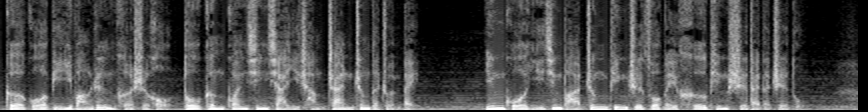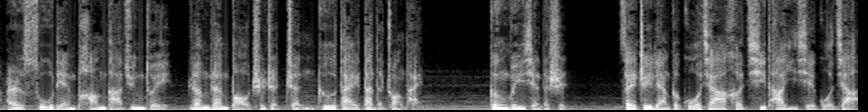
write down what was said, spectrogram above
各国比以往任何时候都更关心下一场战争的准备。英国已经把征兵制作为和平时代的制度，而苏联庞大军队仍然保持着枕戈待旦的状态。更危险的是，在这两个国家和其他一些国家，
